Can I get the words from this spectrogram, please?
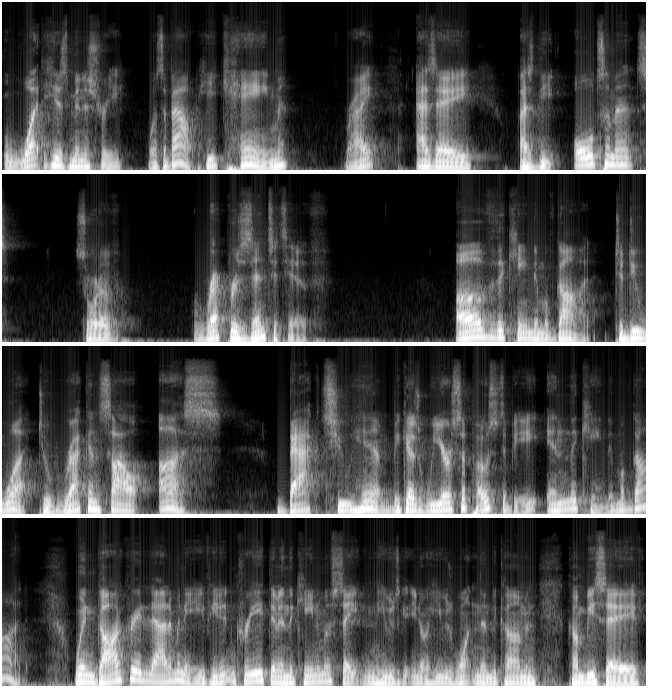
what his ministry was about. He came, right, as a as the ultimate sort of representative of the kingdom of God. To do what? To reconcile us back to him because we are supposed to be in the kingdom of God. When God created Adam and Eve, he didn't create them in the kingdom of Satan. He was you know, he was wanting them to come and come be saved.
